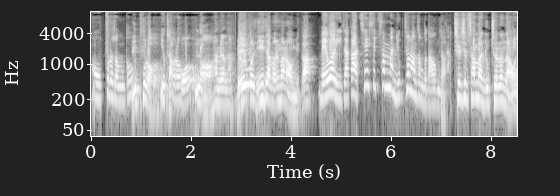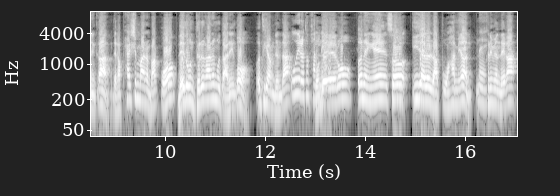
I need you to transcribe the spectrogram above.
어, 5% 정도. 6% 잡고 네. 어, 하면 매월 이자가 얼마 나옵니까? 매월 이자가 73만 6천 원 정도 나옵니다. 자, 73만 6천 원 나오니까 네. 내가 80만 원 받고 내 돈 들어가는 것도 아니고 어떻게 하면 된다? 오히려 더 받네요. 그대로 은행에서 이자를 납부하면 네. 그러면 내가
